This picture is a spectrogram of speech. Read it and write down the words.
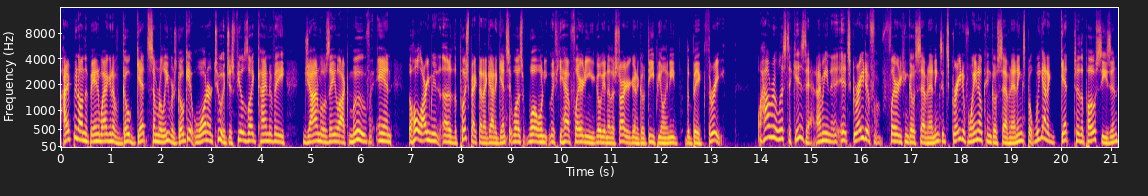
I've been on the bandwagon of go get some relievers, go get one or two. It just feels like kind of a John Mozeliak move. And the whole argument, uh, the pushback that I got against it was, well, when you, if you have Flaherty and you go get another starter, you're going to go deep. You only need the big three. Well, how realistic is that? I mean, it's great if Flaherty can go seven innings. It's great if Wayno can go seven innings, but we got to get to the postseason,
